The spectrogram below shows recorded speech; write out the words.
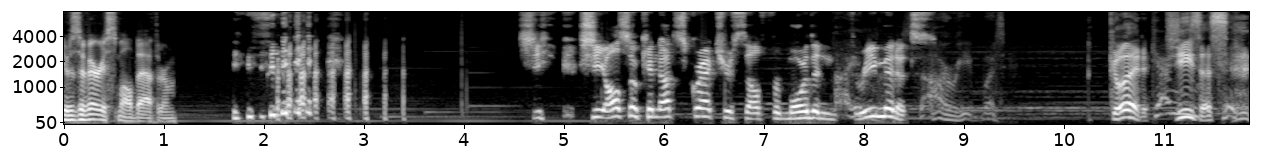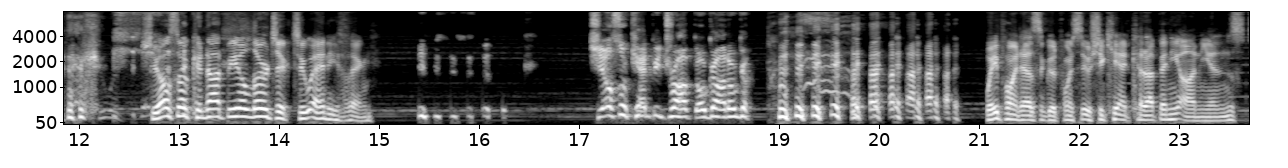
It was a very small bathroom. She she also cannot scratch herself for more than three minutes. Sorry, but Good. Jesus. She also cannot be allergic to anything. She also can't be dropped. Oh god, oh god. Waypoint has some good points too. She can't cut up any onions.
